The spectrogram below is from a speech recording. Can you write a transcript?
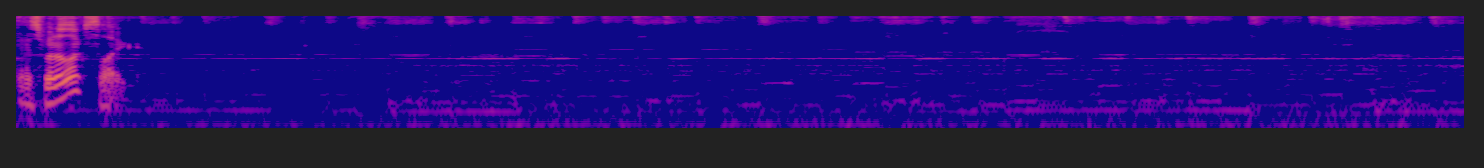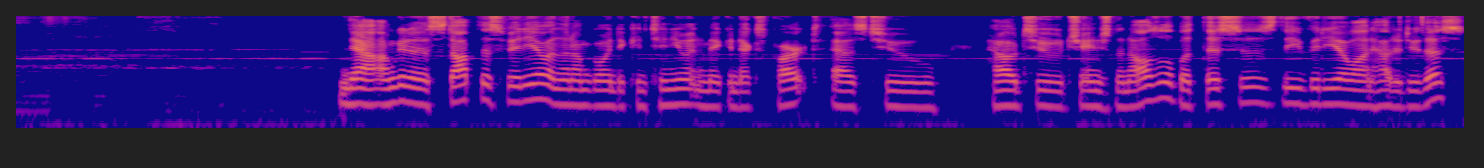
that's what it looks like. Now I'm going to stop this video and then I'm going to continue it and make a next part as to how to change the nozzle, but this is the video on how to do this.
